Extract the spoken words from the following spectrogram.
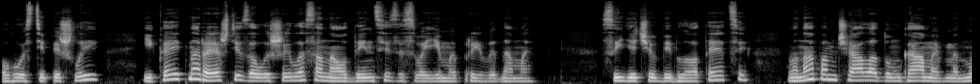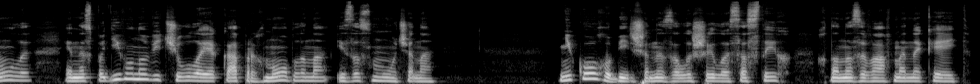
Гості пішли, і Кейт нарешті залишилася наодинці зі своїми привидами. Сидячи в бібліотеці, вона помчала думками в минуле і несподівано відчула, яка пригноблена і засмучена. Нікого більше не залишилося з тих, хто називав мене Кейт.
